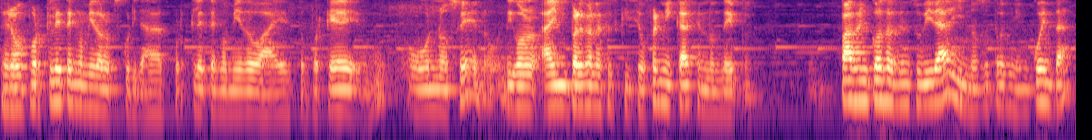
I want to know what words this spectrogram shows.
pero ¿por qué le tengo miedo a la oscuridad? ¿Por qué le tengo miedo a esto? ¿Por qué? O no sé, ¿no? Digo, hay personas esquizofrénicas en donde pues, pasan cosas en su vida y nosotros ni en cuenta,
